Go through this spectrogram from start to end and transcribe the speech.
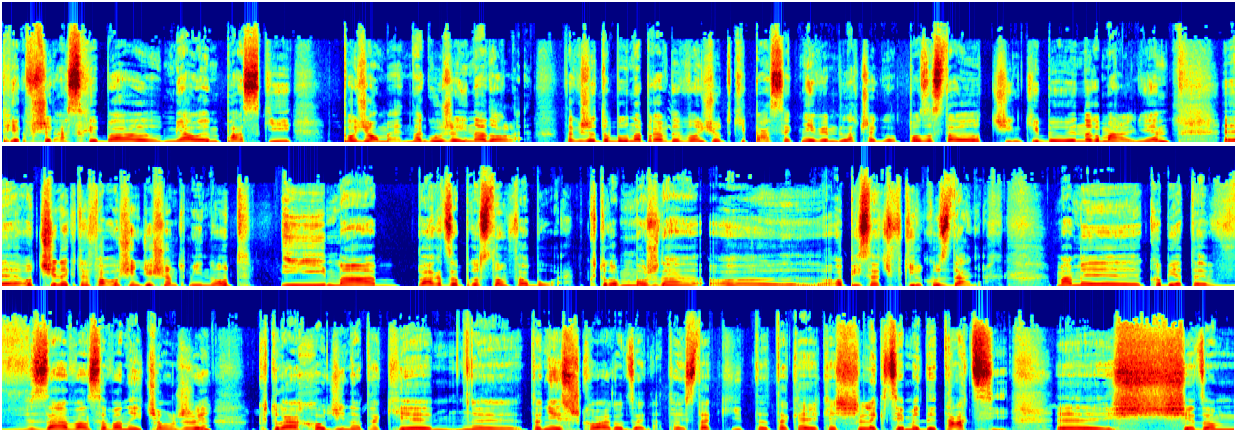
pierwszy raz chyba miałem paski poziome, na górze i na dole. Także to był naprawdę wąziutki pasek. Nie wiem dlaczego. Pozostałe odcinki były normalnie. E, odcinek trwa 80 minut. I ma bardzo prostą fabułę, którą można opisać w kilku zdaniach. Mamy kobietę w zaawansowanej ciąży, która chodzi na takie, e, to nie jest szkoła rodzenia, to jest taki, to, taka jakaś lekcja medytacji. E, siedzą,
